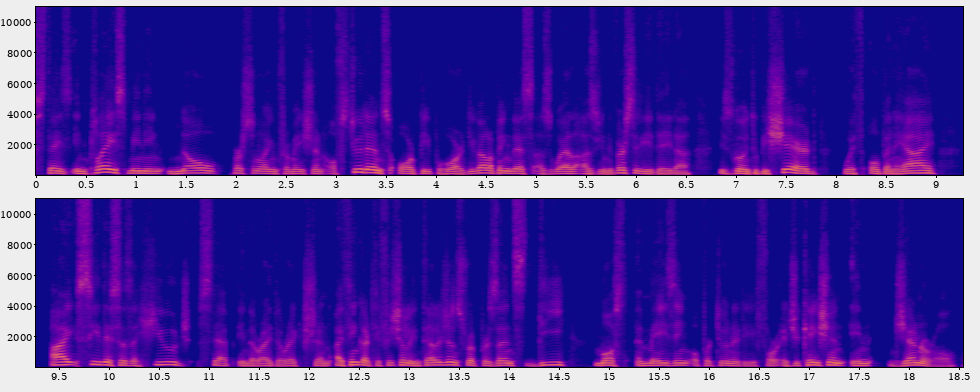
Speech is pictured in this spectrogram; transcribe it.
stays in place, meaning no personal information of students or people who are developing this, as well as university data, is going to be shared with OpenAI. I see this as a huge step in the right direction. I think artificial intelligence represents the most amazing opportunity for education in general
